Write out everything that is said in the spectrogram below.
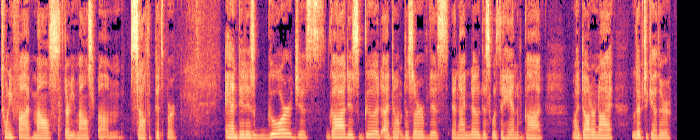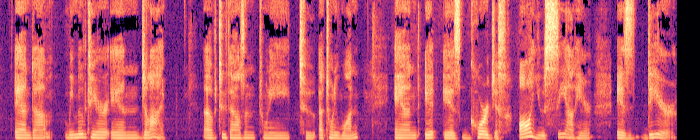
25 miles, 30 miles um, south of Pittsburgh. And it is gorgeous. God is good. I don't deserve this. And I know this was the hand of God. My daughter and I lived together. And um, we moved here in July of 2022, uh, 21 and it is gorgeous. All you see out here is deer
